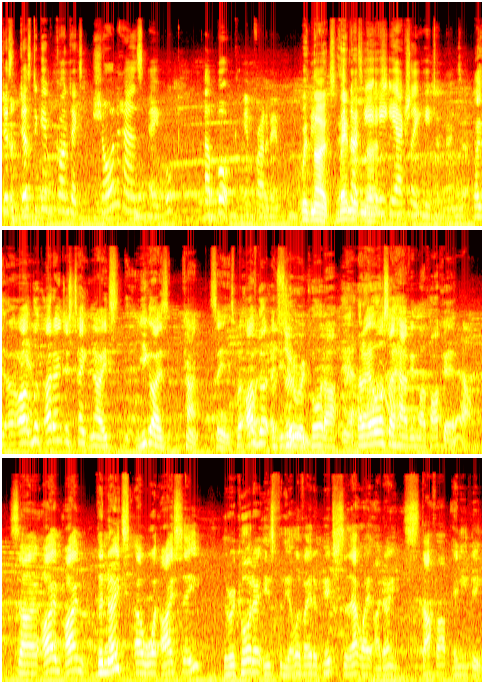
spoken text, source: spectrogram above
just just to give context, Shaun has a book a book in front of him. With notes, With notes. handwritten He, notes. he, he actually he took notes. Like, oh, look, I don't just take notes. You guys can't see this, but I've got a digital Zoom. recorder Yeah. that I also have in my pocket. Yeah. So I'm, I'm. The notes are what I see. The recorder is for the elevator pitch, so that way I don't stuff up anything.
